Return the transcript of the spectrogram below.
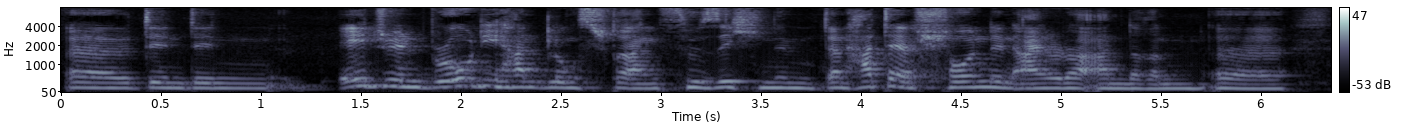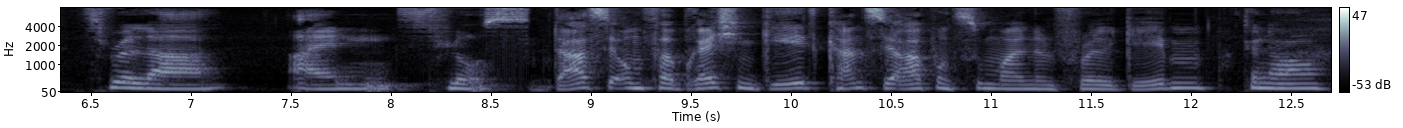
äh, den den Adrian Brody Handlungsstrang für sich nimmt, dann hat er schon den ein oder anderen äh, Thriller Einfluss. Da es ja um Verbrechen geht, kann es ja ab und zu mal einen Thrill geben. Genau.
